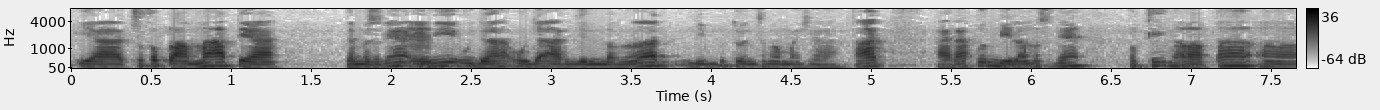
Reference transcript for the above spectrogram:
ya cukup lama ya dan maksudnya Hmm. ini udah udah urgent banget dibutuhin sama masyarakat akhirnya aku bilang maksudnya oke nggak apa-apa uh,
